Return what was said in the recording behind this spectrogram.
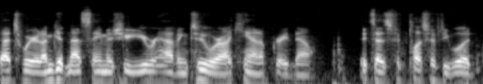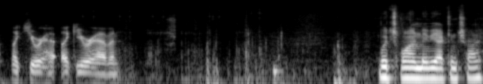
That's weird. I'm getting that same issue you were having too, where I can't upgrade now. It says plus 50 wood, like you were ha- like you were having. Which one? Maybe I can try.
